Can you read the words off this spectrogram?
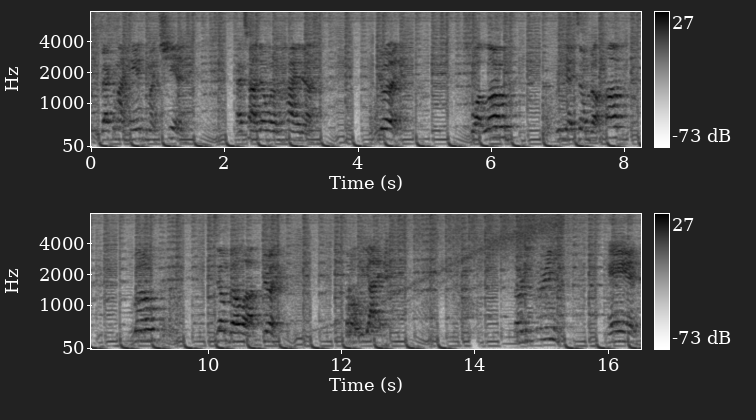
the back of my hand to my chin. That's how I know when I'm high enough. Good. Squat low, bring that dumbbell up, low, dumbbell up. Good. Come on, we got it. 33, and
